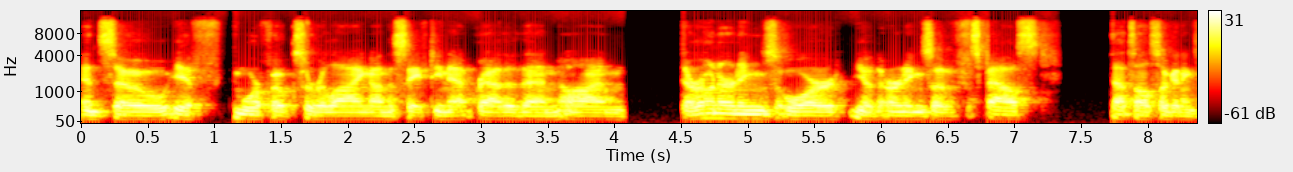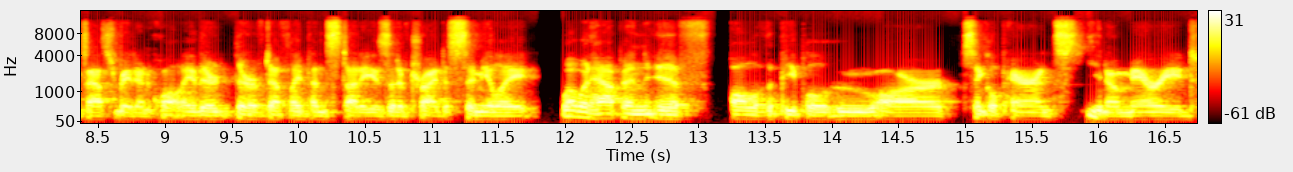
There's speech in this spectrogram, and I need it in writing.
And so if more folks are relying on the safety net rather than on their own earnings or, you know, the earnings of spouse, that's also getting exacerbated exacerbate inequality. There, there have definitely been studies that have tried to simulate what would happen if all of the people who are single parents, you know, married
